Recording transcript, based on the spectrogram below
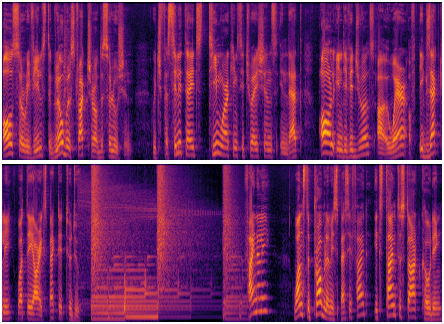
also reveals the global structure of the solution, which facilitates team working situations in that all individuals are aware of exactly what they are expected to do. Finally, once the problem is specified, it's time to start coding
